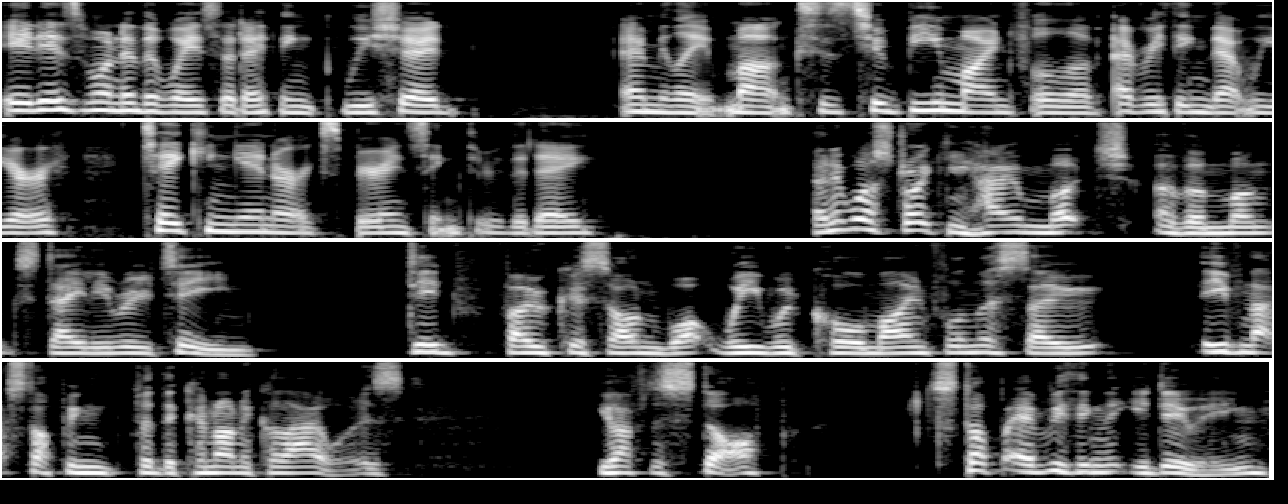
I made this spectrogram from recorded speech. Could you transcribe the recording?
it is one of the ways that I think we should emulate monks is to be mindful of everything that we are taking in or experiencing through the day. And it was striking how much of a monk's daily routine did focus on what we would call mindfulness. So even that stopping for the canonical hours, you have to stop, stop everything that you're doing,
